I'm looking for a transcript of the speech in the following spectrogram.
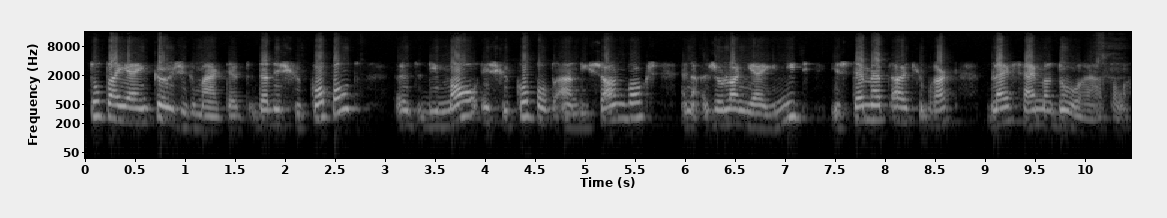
Totdat jij een keuze gemaakt hebt. Dat is gekoppeld, het, die mal is gekoppeld aan die soundbox. En zolang jij niet je stem hebt uitgebracht, blijft hij maar doorratelen.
